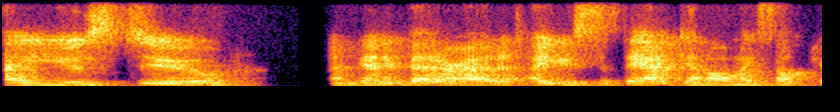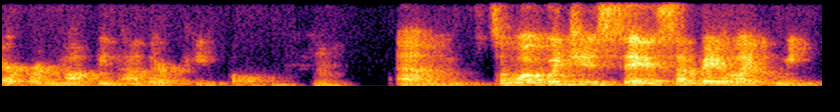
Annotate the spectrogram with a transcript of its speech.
I used to, I'm getting better at it. I used to say I get all my self-care from helping other people. Mhm. Um, so what would you say to somebody like me?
